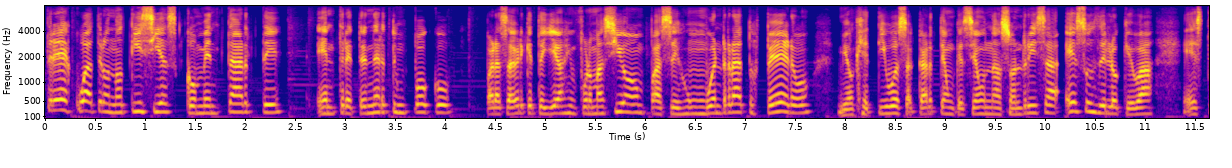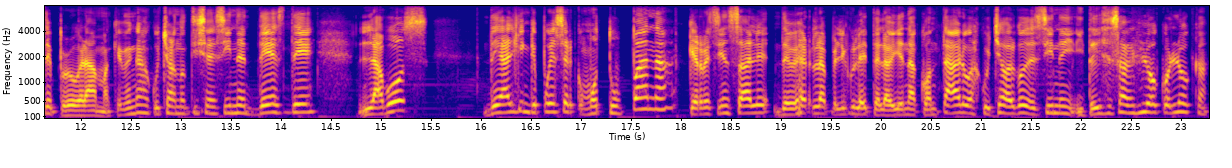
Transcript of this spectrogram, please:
3, 4 noticias comentarte, entretenerte un poco para saber que te llevas información, pases un buen rato, pero mi objetivo es sacarte aunque sea una sonrisa. Eso es de lo que va este programa, que vengas a escuchar noticias de cine desde la voz de alguien que puede ser como tu pana que recién sale de ver la película y te la viene a contar o ha escuchado algo de cine y te dice, sabes, loco, loca,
